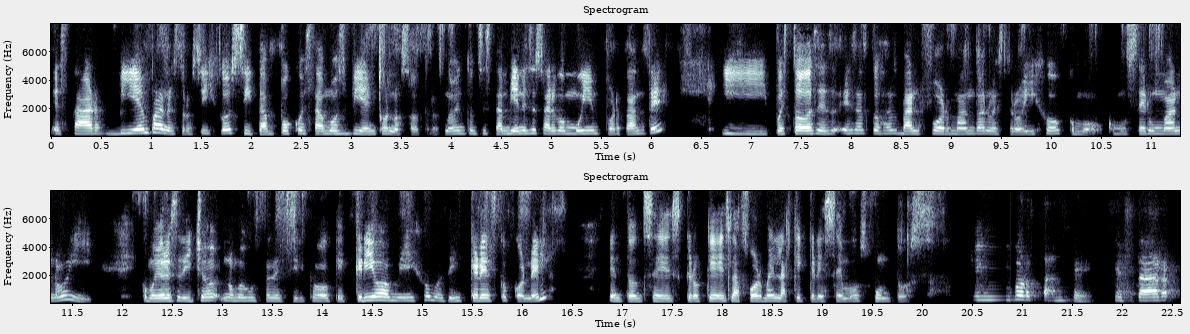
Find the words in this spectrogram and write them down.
estar bien para nuestros hijos si tampoco estamos bien con nosotros, ¿no? Entonces también eso es algo muy importante y pues todas esas cosas van formando a nuestro hijo como, como ser humano y como yo les he dicho, no me gusta decir como que crío a mi hijo, más bien crezco con él. Entonces creo que es la forma en la que crecemos juntos. Qué importante estar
